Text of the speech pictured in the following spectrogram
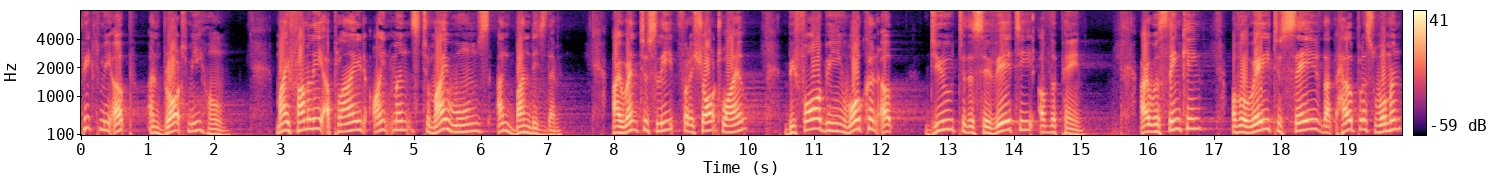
picked me up and brought me home. My family applied ointments to my wounds and bandaged them. I went to sleep for a short while before being woken up due to the severity of the pain. I was thinking of a way to save that helpless woman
